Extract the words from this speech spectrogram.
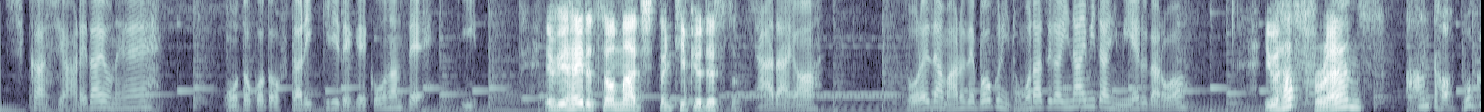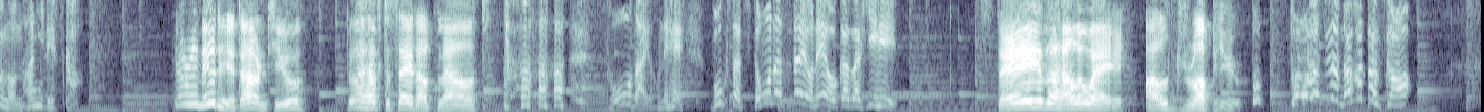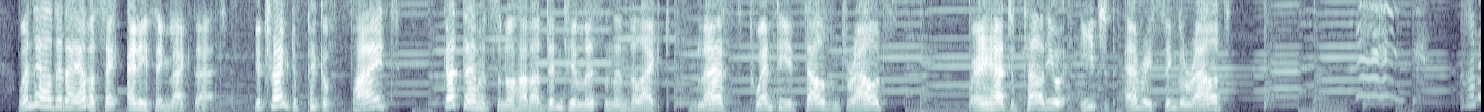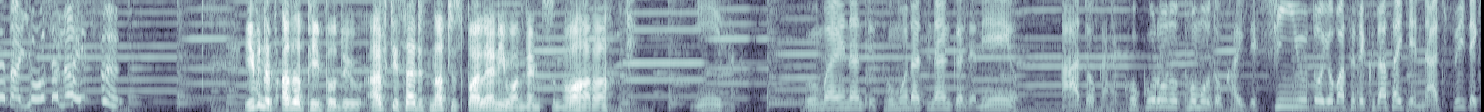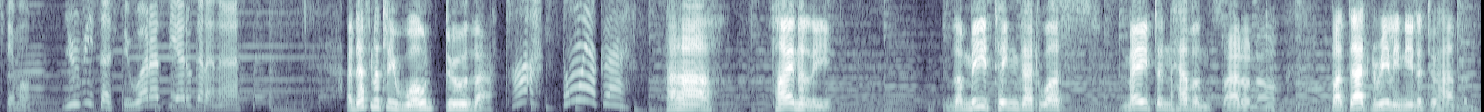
しかしあれだよね男と二人っきりで下校なんてい If you hate it so much, then keep your distance. やだよそれじゃまるで僕に友達がいないみたいに見えるだろ You have friends? You're an idiot, aren't you? Do I have to say it out loud? Stay the hell away. I'll drop you. When the hell did I ever say anything like that? You're trying to pick a fight? God damn it, Sunohara, didn't you listen in the like last 20,000 routes? Where he had to tell you each and every single route? Even if other people do, I've decided not to spoil anyone named Sunohara. いいさお前なんて友達なんかじゃねえよ後から心の友と書いて親友と呼ばせてくださいって泣きついてきても指さして笑ってやるからな I definitely won't do that. あともやくん Ah, finally. The meeting that was made in heavens, I don't know. But that really needed to happen.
